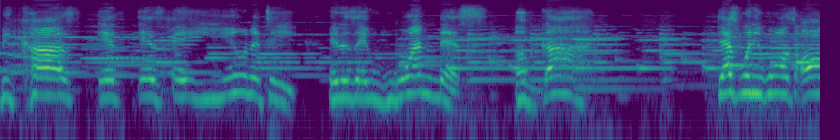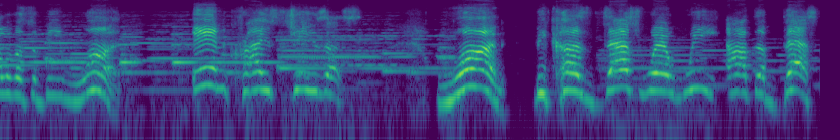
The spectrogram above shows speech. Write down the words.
because it is a unity. It is a oneness of God. That's what he wants all of us to be one in Christ Jesus. One, because that's where we are the best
